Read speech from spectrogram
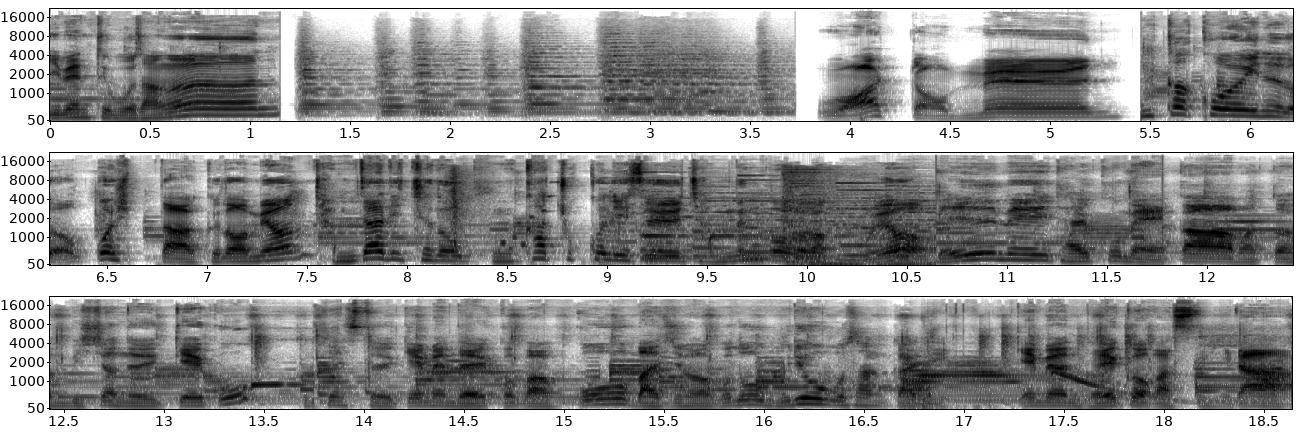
이벤트 보상은 What the man? 분카 코인을 얻고 싶다. 그러면 잠자리채로 분카 초콜릿을 잡는 것 같고요. 매일매일 달콤해. 아까 봤던 미션을 깨고 그 퀘스트를 깨면 될 것 같고 마지막으로 무료 보상까지 깨면 될 것 같습니다.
